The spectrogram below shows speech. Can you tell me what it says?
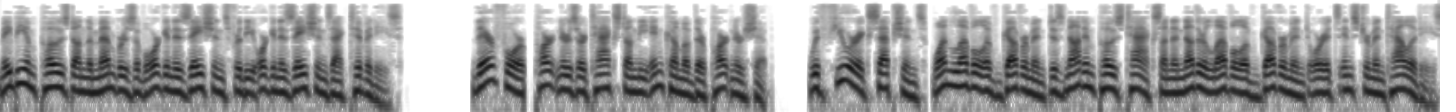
may be imposed on the members of organizations for the organization's activities. Therefore, partners are taxed on the income of their partnership. With fewer exceptions, one level of government does not impose tax on another level of government or its instrumentalities.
